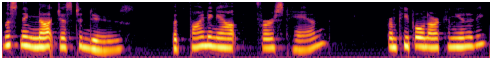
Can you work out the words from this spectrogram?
Listening not just to news, but finding out firsthand from people in our community,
